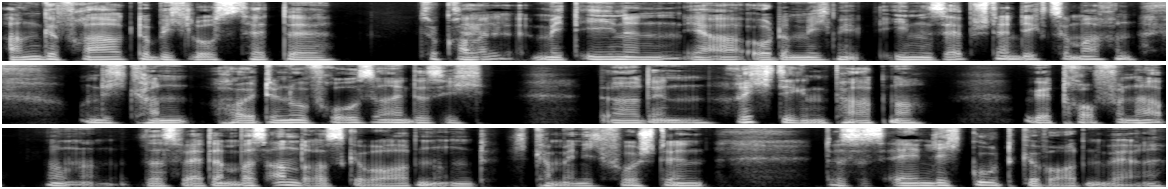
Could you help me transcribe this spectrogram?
angefragt, ob ich Lust hätte, zu kommen, äh, mit ihnen, ja, oder mich mit ihnen selbstständig zu machen. Und ich kann heute nur froh sein, dass ich da den richtigen Partner getroffen habe. Und das wäre dann was anderes geworden. Und ich kann mir nicht vorstellen, dass es ähnlich gut geworden wäre.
